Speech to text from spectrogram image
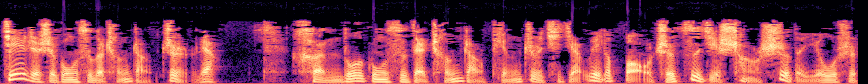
接着是公司的成长质量，很多公司在成长停滞期间，为了保持自己上市的优势，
